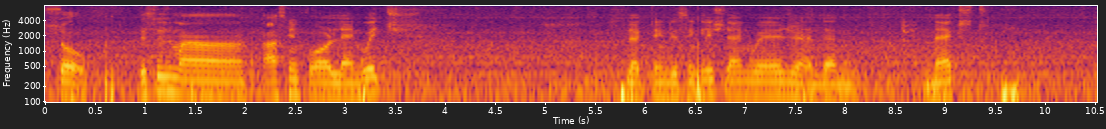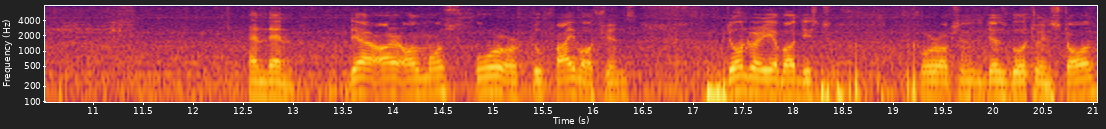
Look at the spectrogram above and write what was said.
So this is my asking for language. Selecting this English language and then next. And then there are almost four or to five options. Don't worry about these four options. Just go to install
